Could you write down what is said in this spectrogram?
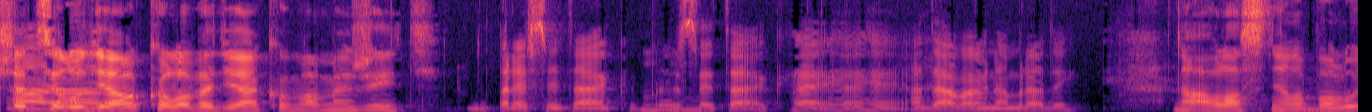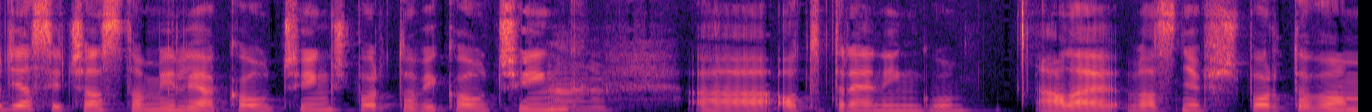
všetci a, ľudia okolo vedia, ako máme žiť. Presne tak, mhm. presne mm-hmm. tak. Hej, hej, hej. A dávajú nám rady. No a vlastne, lebo ľudia si často milia coaching, športový coaching a, od tréningu. Ale vlastne v športovom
